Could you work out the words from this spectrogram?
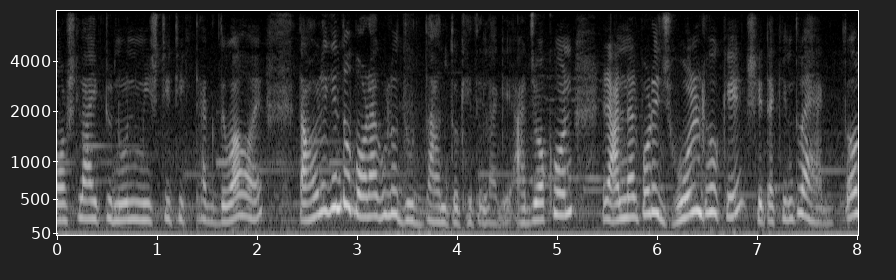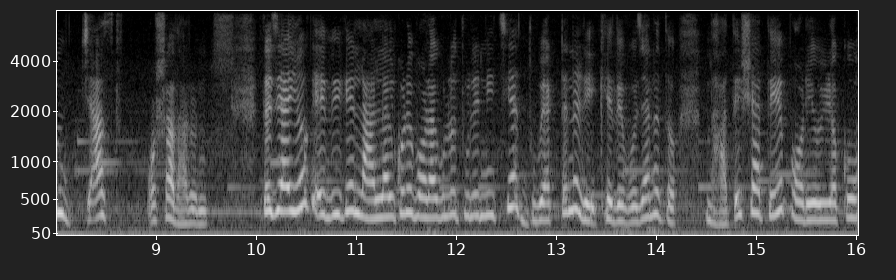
মশলা, একটু নুন, মিষ্টি ঠিকঠাক দেওয়া হয়, তাহলে কিন্তু বড়াগুলো দুর্দান্ত খেতে লাগে। আর যখন রান্নার পরে ঝোল ঢোকে, সেটা কিন্তু একদম জাস্ট অসাধারণ। তো যাই হোক, এদিকে লাল লাল করে বড়াগুলো তুলে নিচ্ছি আর দু একটা না রেখে দেবো, জানো তো। ভাতের সাথে পরে ওই রকম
